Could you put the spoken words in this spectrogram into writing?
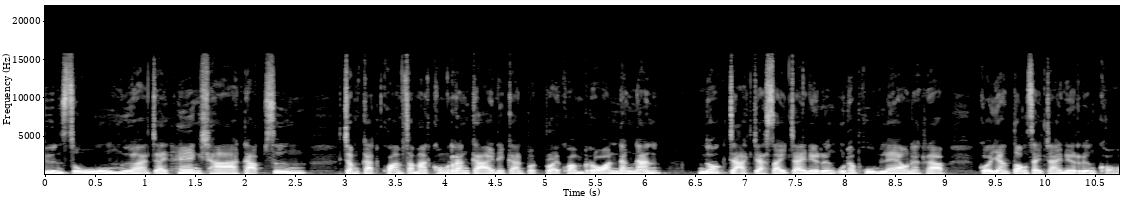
ชื้นสูง เหงื่อจะแห้งช้าครับ ซึ่งจำกัดความสามารถของร่างกายในการปลดปล่อยความร้อนดังนั้น นอกจากจะใส่ใจในเรื่องอุณหภูมิแล้วนะครับ ก็ยังต้องใส่ใจในเรื่องของ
